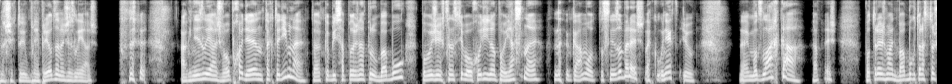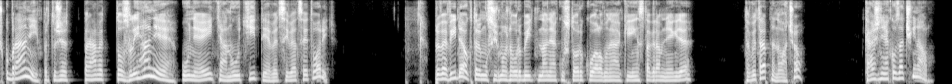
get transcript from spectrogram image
No však to je úplne prirodzené, že zlyháš. Ak nezlyháš v obchode, no tak to je divné. Tak keby sa povieš na prvú babu, povieš, že chcem s tebou chodiť, no povie, jasné, kámo, to si nezoberieš, takú nechceš ju je moc ľahká. Chápeš? Potrebuješ mať babu, ktorá sa trošku bráni, pretože práve to zlyhanie u nej ťa núti tie veci viacej tvoriť. Prvé video, ktoré musíš možno urobiť na nejakú storku alebo nejaký Instagram niekde, tak bude trapné. No a čo? Každý ako začínal.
